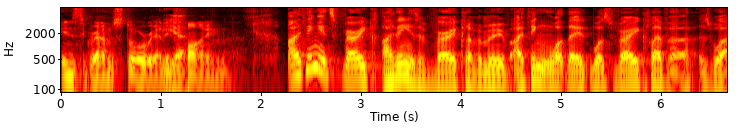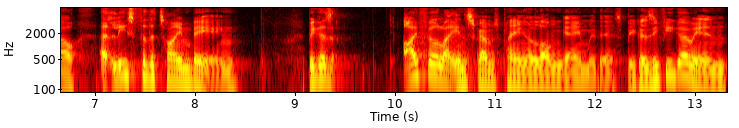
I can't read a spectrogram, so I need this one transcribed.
Instagram story and it's Yeah. fine. I think it's very. I think it's a very clever move. I think what they what's very clever as well, at least for the time being, because I feel like Instagram's playing a long game with this. Because if you go in,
